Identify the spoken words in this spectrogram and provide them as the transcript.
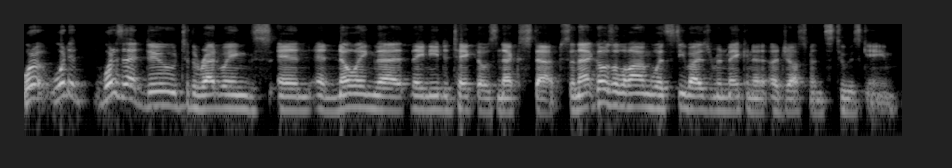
what what did, what does that do to the Red Wings and and knowing that they need to take those next steps? And that goes along with Steve Yzerman making adjustments to his game.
